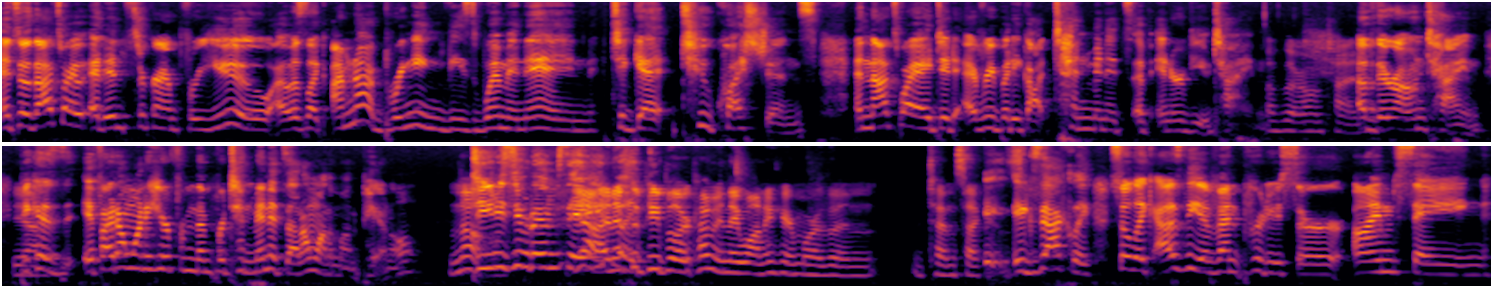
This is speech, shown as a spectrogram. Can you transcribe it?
And so that's why at Instagram for you, I was like, I'm not bringing these women in to get two questions. And that's why I did everybody got 10 minutes of interview time. Of their own time. Of their own time. Yeah. Because if I don't want to hear from them for 10 minutes, I don't want them on a panel. No. Do you see what I'm saying? Yeah, and like, if the people are coming, they want to hear more than 10 seconds. Exactly. So like as the event producer, I'm saying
